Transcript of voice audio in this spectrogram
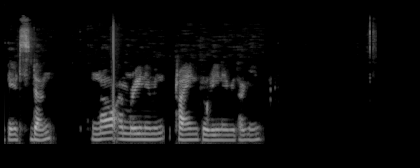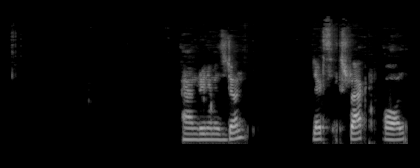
okay it's done. Now I'm renaming trying to rename it again. And rename is done. Let's extract all.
